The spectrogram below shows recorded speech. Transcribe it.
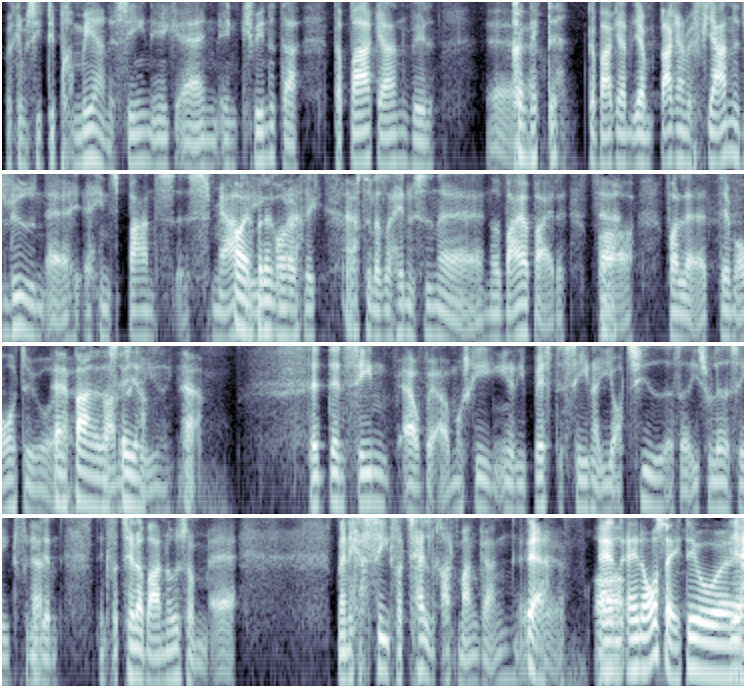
hvad kan man sige, deprimerende scene, ikke, er en, en kvinde, der, der bare gerne vil uh, Connecte. der bare gerne, jamen, bare gerne vil fjerne lyden af, af hendes barns smerte oh, ja, i et kort øjeblik, Ja. og stiller sig hen ved siden af noget vejarbejde, for, Ja. for at lade dem overdøve Ja, øh, barnet, der skriger. ikke? Ja. Den, den scene er jo er måske en af de bedste scener i årtiet, altså isoleret set, fordi Ja. den, den fortæller bare noget, som er, man ikke har set fortalt ret mange gange. Ja. Øh, Af en, af en årsag. Det er jo øh, Ja.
